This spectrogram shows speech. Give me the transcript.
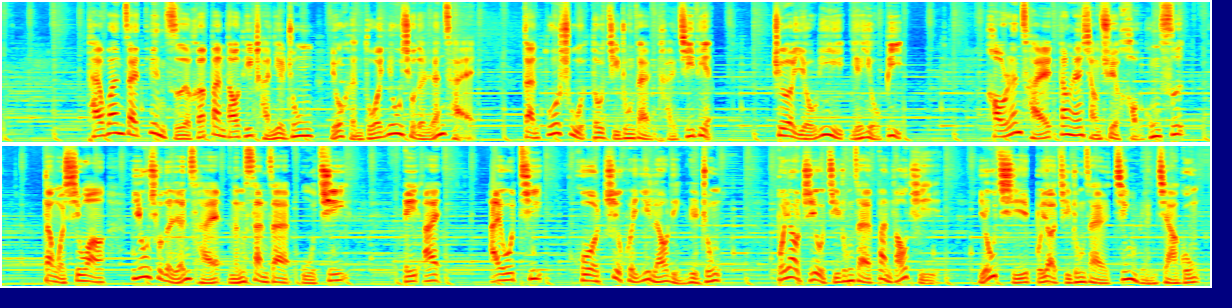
台湾在电子和半导体产业中有很多优秀的人才，但多数都集中在台积电，这有利也有弊。好人才当然想去好公司，但我希望优秀的人才能散在五 G、AI、IoT 或智慧医疗领域中，不要只有集中在半导体，尤其不要集中在晶圆加工。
